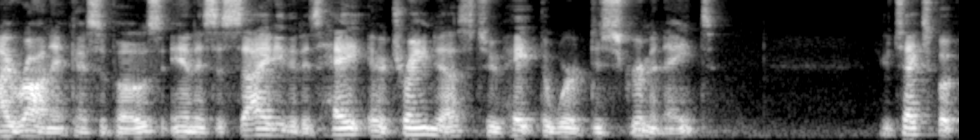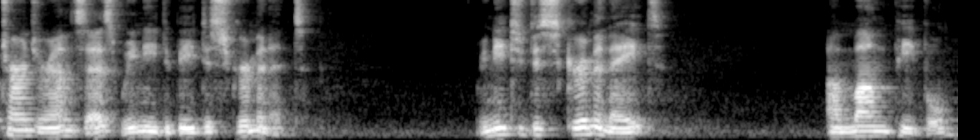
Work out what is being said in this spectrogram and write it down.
ironic, I suppose, in a society that has hate or trained us to hate the word discriminate. Your textbook turns around and says we need to be discriminate. We need to discriminate among people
